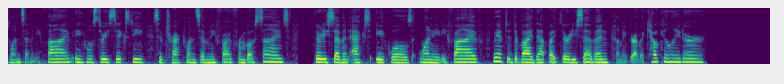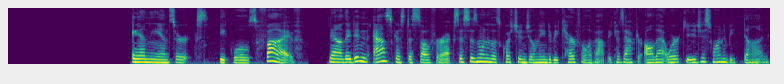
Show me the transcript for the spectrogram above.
175 equals 360. Subtract 175 from both sides. 37x equals 185. We have to divide that by 37. Let me grab a calculator and the answer x equals 5. Now, they didn't ask us to solve for x. This is one of those questions you'll need to be careful about because after all that work, you just want to be done.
